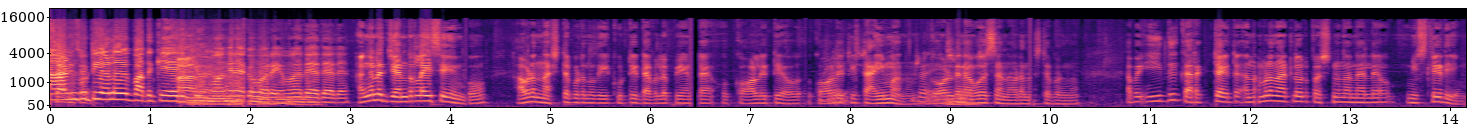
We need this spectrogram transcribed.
ആൺകുട്ടികൾ അങ്ങനെയൊക്കെ പറയും. അതെ അതെ അതെ. അങ്ങനെ ജനറലൈസ് ചെയ്യുമ്പോൾ അവിടെ നഷ്ടപ്പെടുന്നത് ഈ കുട്ടി ഡെവലപ്പ് ചെയ്യേണ്ട ക്വാളിറ്റി ക്വാളിറ്റി ടൈമാണ് ഗോൾഡൻ അവേഴ്സ് ആണ് അവിടെ നഷ്ടപ്പെടുന്നത്. അപ്പൊ ഇത് കറക്റ്റായിട്ട് നമ്മുടെ നാട്ടിലൊരു പ്രശ്നം എന്ന് പറഞ്ഞാൽ മിസ്ലീഡ് ചെയ്യും.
